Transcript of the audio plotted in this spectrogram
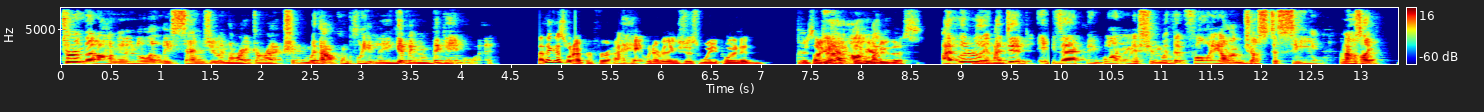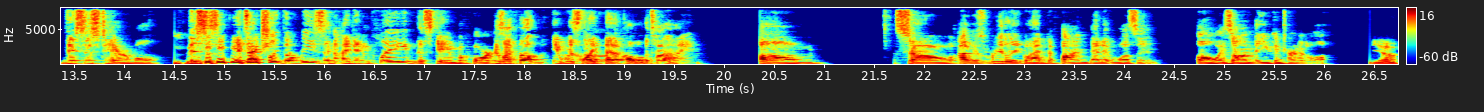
turn that on, and it'll at least send you in the right direction without completely giving the game away. I think that's what I prefer. I hate when everything's just waypointed. It's like, Yeah, all right, go oh here, do this. I literally Yeah. I did exactly one mission with it fully on just to see, and I was like, "This is terrible. This is it's actually the reason I didn't play this game before because I thought it was like that all the Oh. time." Um, so I was really glad to find that it wasn't always on that you can turn it off. Yeah.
